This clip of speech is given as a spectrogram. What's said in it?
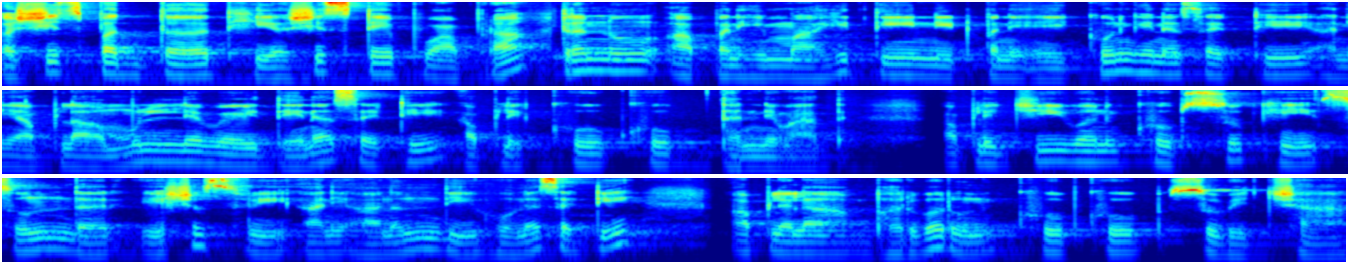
अशीच पद्धत ही अशी स्टेप वापरा. मित्रांनो आपण ही माहिती नीटपणे ऐकून घेण्यासाठी आणि आपला अमूल्य वेळ देण्यासाठी आपले खूप खूप धन्यवाद. आपले जीवन खूप सुखी सुंदर यशस्वी आणि आनंदी होण्यासाठी आपल्याला भरभरून खूप खूप शुभेच्छा.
